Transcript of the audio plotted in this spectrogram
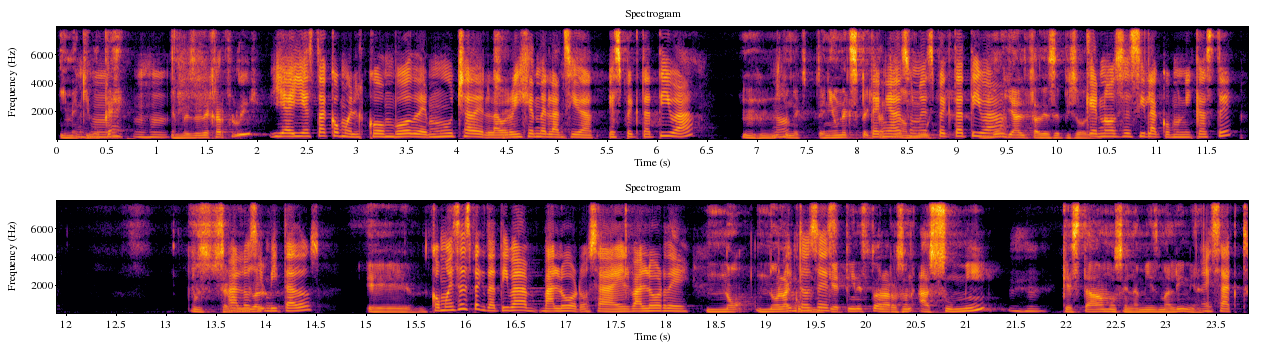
y me equivoqué en vez de dejar fluir. Y ahí está como el combo de mucha de la origen de la ansiedad. Expectativa. Tenía una expectativa. Tenías una expectativa muy alta de ese episodio. Que no sé si la comunicaste. Pues, a los invitados. Eh, como esa expectativa valor, o sea, el valor de... No, no la Entonces, comuniqué, tienes toda la razón. Asumí que estábamos en la misma línea. Exacto.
